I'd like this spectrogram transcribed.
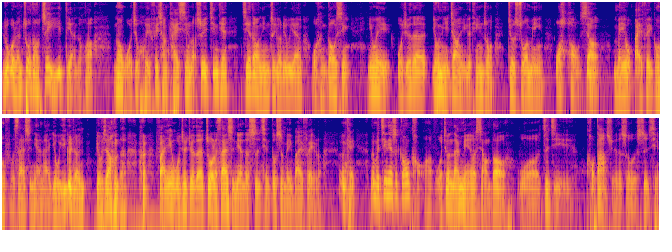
如果能做到这一点的话，那我就会非常开心了。所以今天接到您这个留言，我很高兴。因为我觉得有你这样一个听众，就说明我好像没有白费功夫。三十年来，有一个人有这样的反应，我就觉得做了三十年的事情都是没白费了。OK，那么今天是高考啊，我就难免要想到我自己考大学的时候的事情。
